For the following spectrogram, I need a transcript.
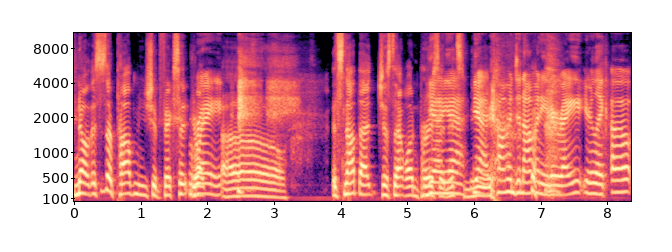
no, this is a problem, you should fix it. You're Right. Like, oh, it's not that just that one person, yeah, yeah, it's me. yeah. Common denominator, right? You're like, oh,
